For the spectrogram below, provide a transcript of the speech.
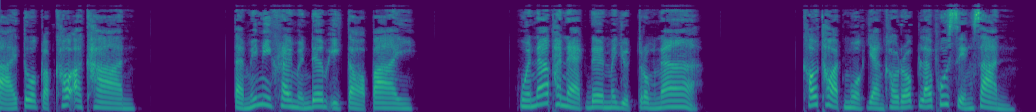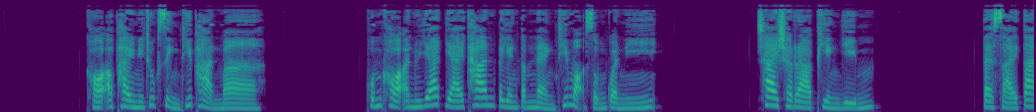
ลายตัวกลับเข้าอาคาร แต่ไม่มีใครเหมือนเดิมอีกต่อไป หัวหน้าแผนกเดินมาหยุดตรงหน้า เขาถอดหมวกอย่างเคารพแล้วพูดเสียงสั่น ขออภัยในทุกสิ่งที่ผ่านมา ผมขออนุญาตย้ายท่านไปยังตำแหน่งที่เหมาะสมกว่านี้ ชายชราเพียงยิ้ม แต่สายตา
